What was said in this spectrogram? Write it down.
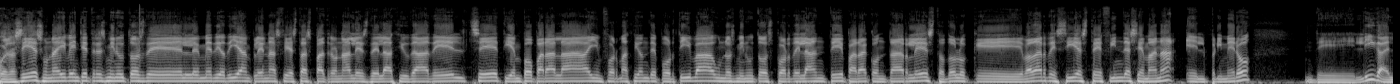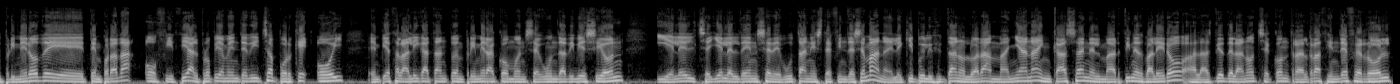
Pues así es, una y 23 minutos del mediodía en plenas fiestas patronales de la ciudad de Elche. Tiempo para la información deportiva, unos minutos por delante para contarles todo lo que va a dar de sí este fin de semana, el primero de liga, el primero de temporada oficial propiamente dicha, porque hoy empieza la liga tanto en primera como en segunda división y el Elche y el Eldense debutan este fin de semana. El equipo ilicitano lo hará mañana en casa en el Martínez Valero a las 10 de la noche contra el Racing de Ferrol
